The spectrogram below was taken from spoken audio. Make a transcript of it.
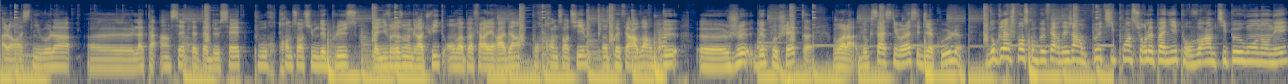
alors à ce niveau-là, là t'as un set, là t'as deux sets pour 30 centimes de plus, la livraison est gratuite, on va pas faire les radins pour 30 centimes, on préfère avoir deux jeux de pochettes, voilà, donc ça à ce niveau-là c'est déjà cool. Donc là je pense qu'on peut faire déjà un petit point sur le panier pour voir un petit peu où on en est.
